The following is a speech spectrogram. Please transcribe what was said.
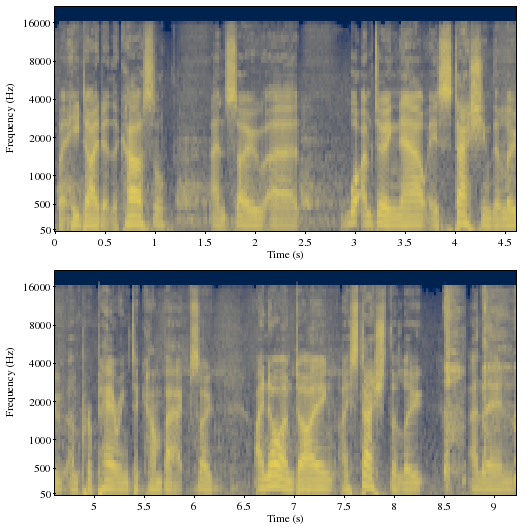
but he died at the castle, and so. Uh, what I'm doing now is stashing the loot and preparing to come back. So I know I'm dying, I stash the loot, and then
